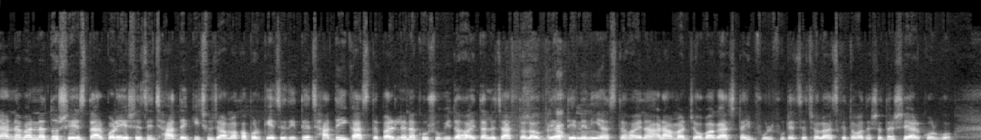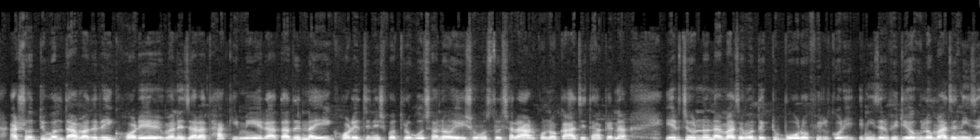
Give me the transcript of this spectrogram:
রান্না বান্না তো শেষ তারপরে এসেছি ছাদে কিছু জামা কাপড় কেচে দিতে ছাদেই কাচতে পারলে না খুব সুবিধা হয় তাহলে চারতলা অবধি আর টেনে নিয়ে আসতে হয় না আর আমার জবা গাছটাই ফুল ফুটেছে চলো আজকে তোমাদের সাথে শেয়ার করব। আর সত্যি বলতে আমাদের এই ঘরে মানে যারা থাকি মেয়েরা, তাদের না এই ঘরের জিনিসপত্র গোছানো, এই সমস্ত ছাড়া আর কোনো কাজই থাকে না। এর জন্য না মাঝে মধ্যে একটু বোরও ফিল করি। নিজের ভিডিওগুলো মাঝে নিজে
